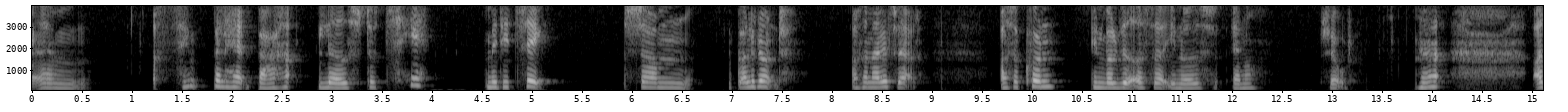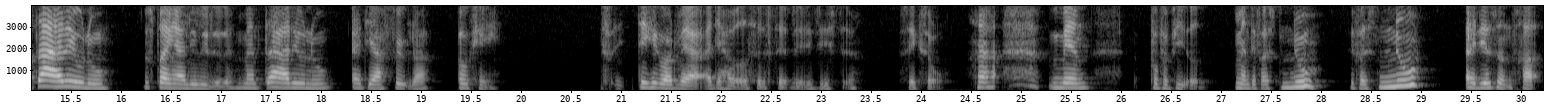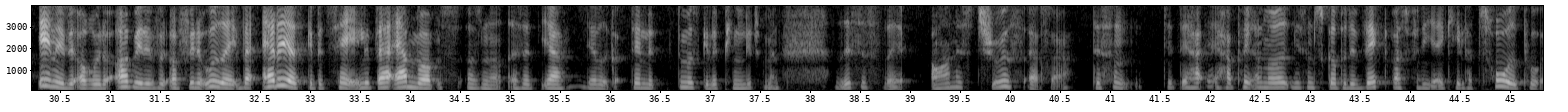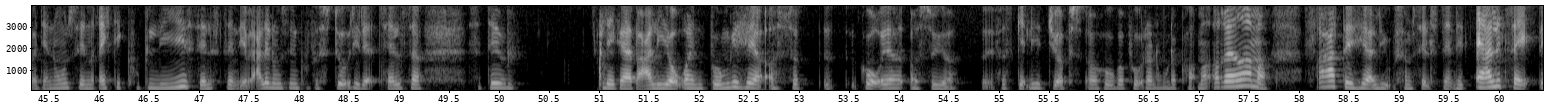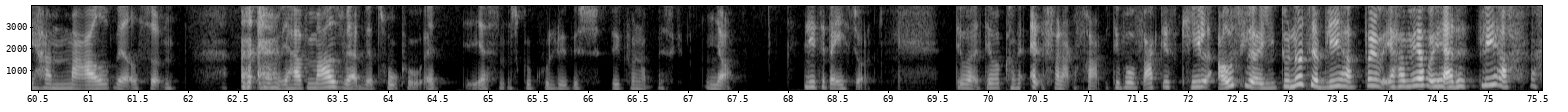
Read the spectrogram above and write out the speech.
øhm, simpelthen bare har lavet stå til med de ting, som gør lidt ondt, og som er lidt svært. Og så kun involveret sig i noget andet sjovt. Ja. Og der er det jo nu, nu springer jeg lige lidt i det, men der er det jo nu, at jeg føler, okay, det kan godt være, at jeg har været selvstændig i de sidste seks år. men på papiret. Men det er først nu, det er først nu, at jeg sådan træder ind i det og rydder op i det og finder ud af, hvad er det, jeg skal betale? Hvad er moms? Og sådan noget. Altså, ja, jeg ved godt, det er, lidt, det er måske lidt pinligt, men this is the honest truth, altså. Det er sådan, det, det har, jeg har på en eller anden måde ligesom skubbet det væk, også fordi jeg ikke helt har troet på, at jeg nogensinde rigtig kunne blive selvstændig. Jeg vil aldrig nogensinde kunne forstå de der tal, så, så det lægger jeg bare lige over en bunke her, og så øh, går jeg og søger øh, forskellige jobs og håber på, at der er nogen, der kommer og redder mig fra det her liv som selvstændigt. Ærligt talt, det har meget været sådan. jeg har haft meget svært ved at tro på, at jeg sådan skulle kunne lykkes økonomisk. Nå, lige tilbage i historien. Det var, det var kommet alt for langt frem. Det var faktisk hele afsløringen. Du er nødt til at blive her. Jeg har mere på hjertet. Bliv her.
